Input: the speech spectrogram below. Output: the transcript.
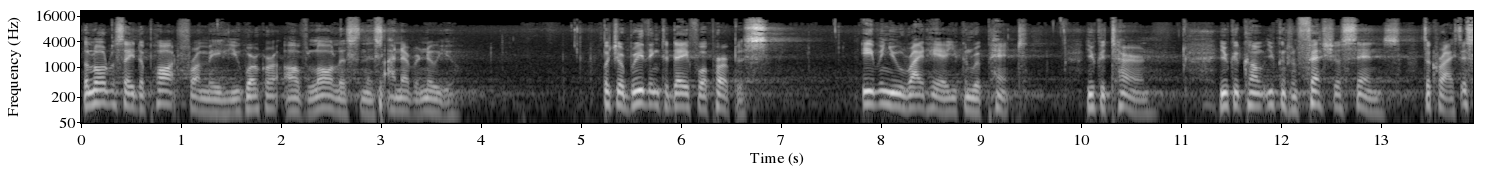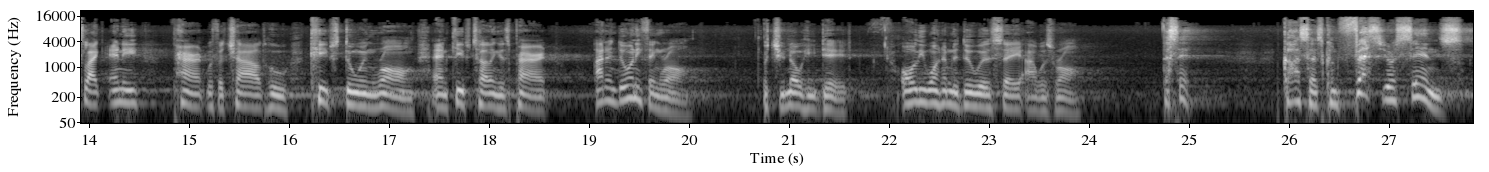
the Lord will say, Depart from me, you worker of lawlessness. I never knew you. But you're breathing today for a purpose. Even you, right here, you can repent. You could turn. You could come, you can confess your sins to Christ. It's like any parent with a child who keeps doing wrong and keeps telling his parent, I didn't do anything wrong but you know he did. All you want him to do is say, I was wrong. That's it. God says, confess your sins.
